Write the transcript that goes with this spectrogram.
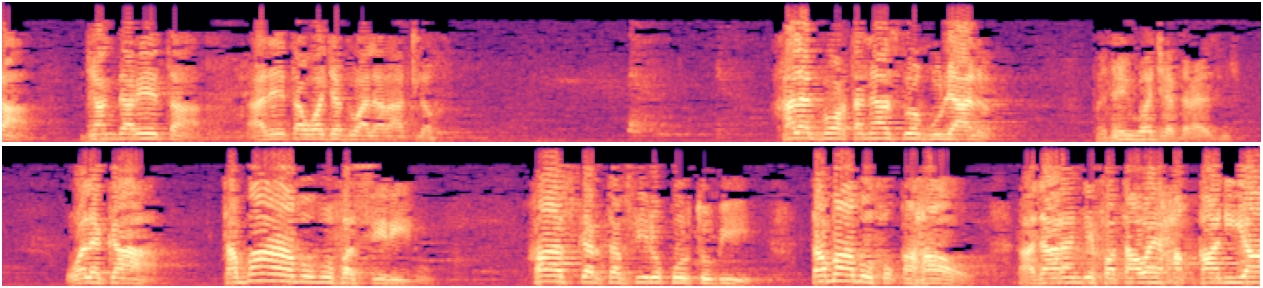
تا جنگ درې تا اړې تا وجد والا راتلو خلق ورته ناس دوه بولانو په دې وجد راځي ولکا تمام مفسرین خاص کر تفسیر قرطبی تمام فقهاو ادارنګ فتاوی حقانیه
